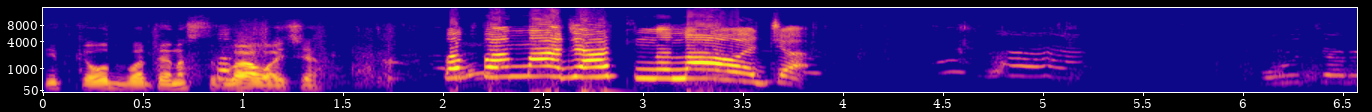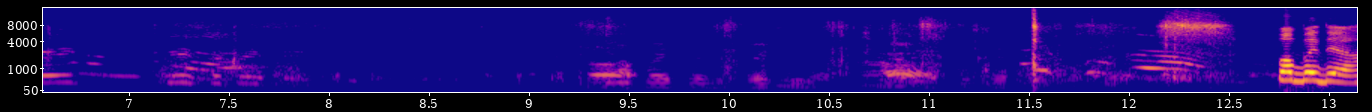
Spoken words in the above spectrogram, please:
इतक्या उदबत्त्या नसतात लावायच्या. पप्पा माझ्या हातनं लावायच्या. ओ विचार एक पैसे पैसे पप्पा द्या.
